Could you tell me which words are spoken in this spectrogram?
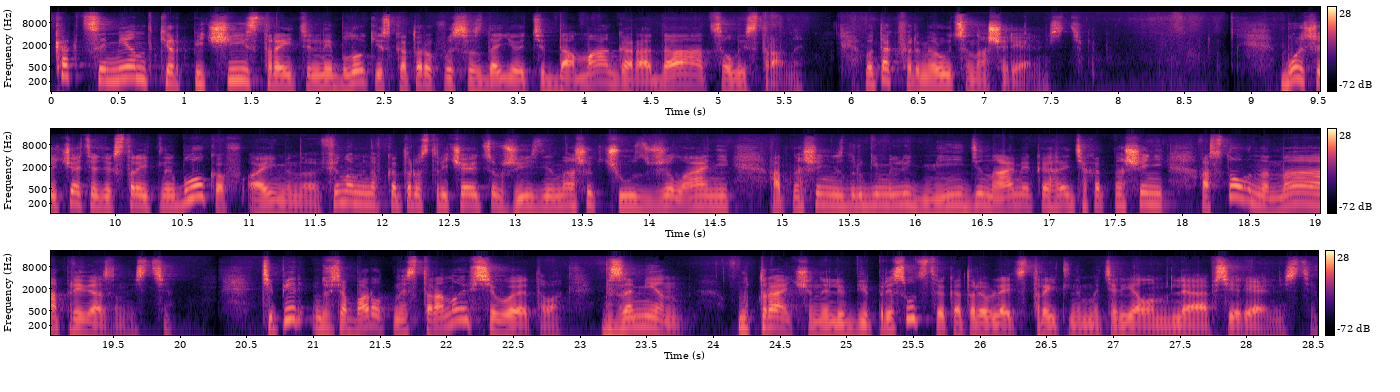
Как цемент, кирпичи, строительные блоки, из которых вы создаете дома, города, целые страны. Вот так формируется наша реальность. Большая часть этих строительных блоков, а именно феноменов, которые встречаются в жизни, наших чувств, желаний, отношений с другими людьми, динамика этих отношений, основана на привязанности. Теперь, то есть оборотной стороной всего этого, взамен утраченной любви присутствия, которое является строительным материалом для всей реальности,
